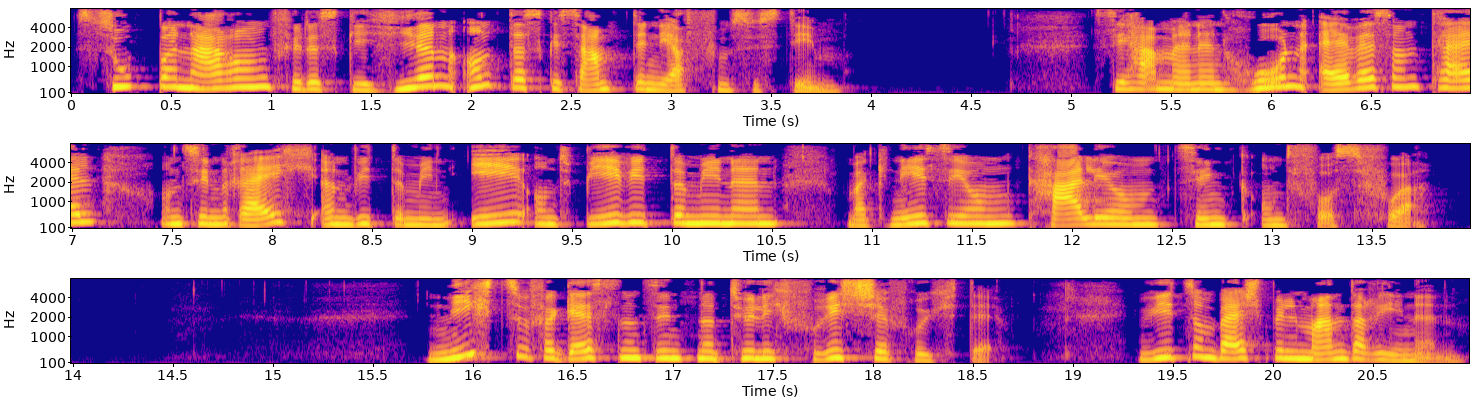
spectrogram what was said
Super Nahrung für das Gehirn und das gesamte Nervensystem. Sie haben einen hohen Eiweißanteil und sind reich an Vitamin E und B-Vitaminen, Magnesium, Kalium, Zink und Phosphor. Nicht zu vergessen sind natürlich frische Früchte, wie zum Beispiel Mandarinen.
